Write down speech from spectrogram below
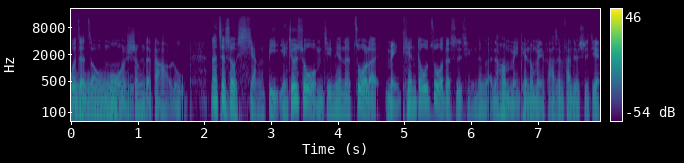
或者走陌生的道路。那这时候想必，也就是说，我们今天呢做了每天都做的事情，那个然后每天都没发生犯罪事件，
